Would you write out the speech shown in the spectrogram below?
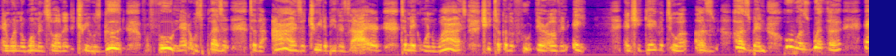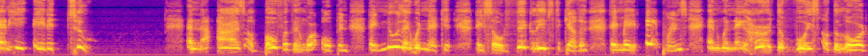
And when the woman saw that the tree was good for food and that it was pleasant to the eyes, a tree to be desired to make one wise, she took of the fruit thereof and ate. And she gave it to her husband who was with her, and he ate it too and the eyes of both of them were open. They knew they were naked. They sewed fig leaves together. They made aprons. And when they heard the voice of the Lord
